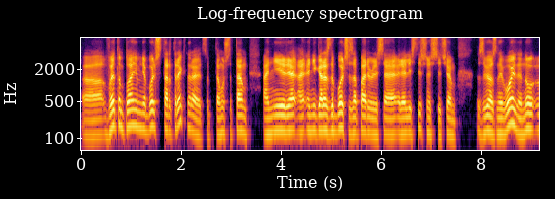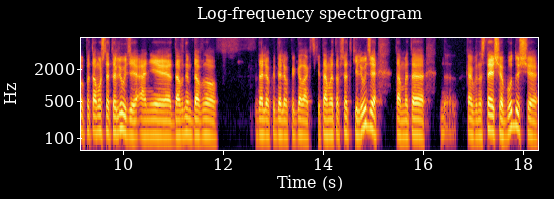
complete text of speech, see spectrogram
в этом плане мне больше Star Trek нравится, потому что там они, а, они гораздо больше запаривались о реалистичности, чем Звездные войны, ну, потому что это люди, а не давным-давно в далекой-далекой галактике. Там это все-таки люди, там это как бы настоящее будущее.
